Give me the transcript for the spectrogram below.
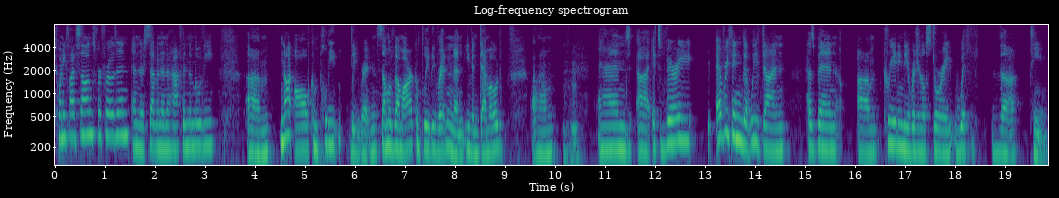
25 songs for Frozen, and there's seven and a half in the movie. Um, not all completely written. Some of them are completely written and even demoed. Um, mm-hmm and uh, it's very everything that we've done has been um, creating the original story with the team.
